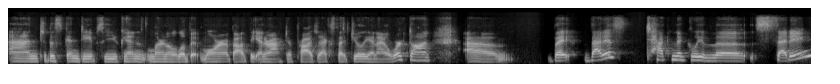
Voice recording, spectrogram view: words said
and to the Skin Deep so you can learn a little bit more about the interactive projects that Julie and I worked on. Um, but that is technically the setting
